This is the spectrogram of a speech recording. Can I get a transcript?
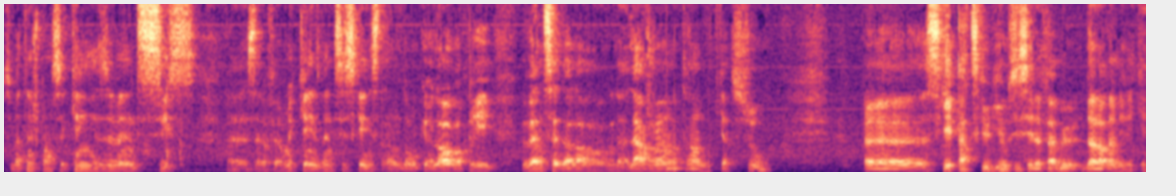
ce matin, je pense, c'est 15-26. ça a fermé 15, 26, 15, 30. Donc, l'or a pris 27 dollars, l'argent 34 sous. ce qui est particulier aussi, c'est le fameux dollar américain.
